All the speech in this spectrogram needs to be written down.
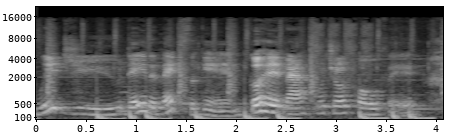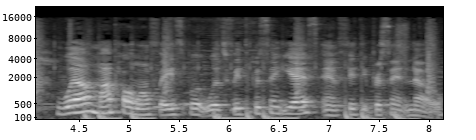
Would you date an ex again? Go ahead now. What your poll said? Well, my poll on Facebook was 50% yes and 50% no.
